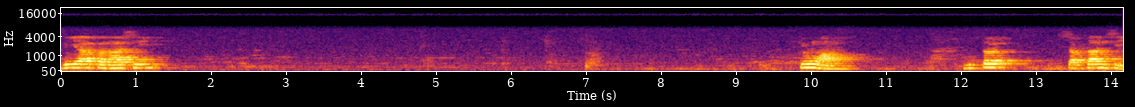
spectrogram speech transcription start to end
क्रियापदाशी किंवा इतर शब्दांशी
